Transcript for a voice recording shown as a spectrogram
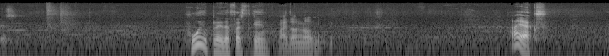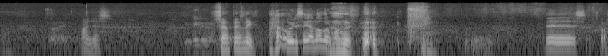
Yes. Who you play the first game? I don't know. Ajax, Correct. Oh yes. You didn't remember? Champions League. I will say another one. yes, of course.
